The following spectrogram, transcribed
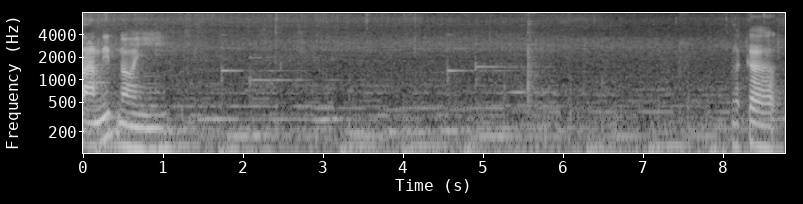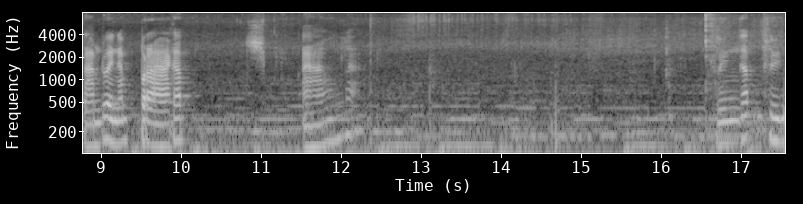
ตาลนิดหน่อย แล้วก็ตามด้วยน้ำปลาครับ เอาละคลึงครับคลึง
